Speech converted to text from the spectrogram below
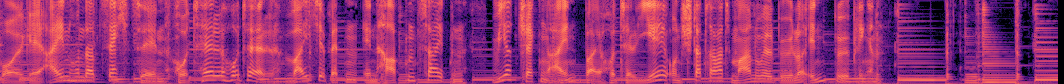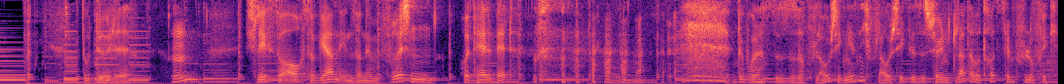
Folge 116 Hotel Hotel Weiche Betten in harten Zeiten. Wir checken ein bei Hotelier und Stadtrat Manuel Böhler in Böblingen. Dödel, hm? schläfst du auch so gern in so einem frischen Hotelbett? du wirst so, so flauschig. Nee, ist nicht flauschig, das ist schön glatt, aber trotzdem fluffig.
